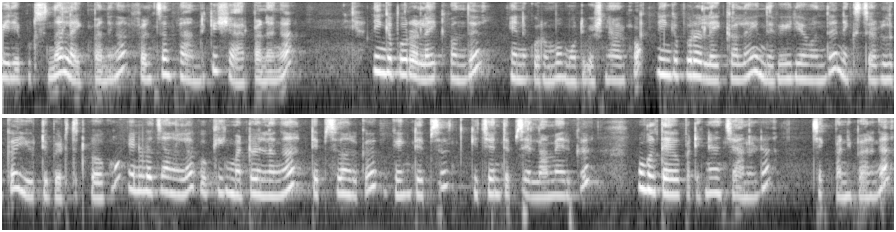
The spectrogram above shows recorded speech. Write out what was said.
வீடியோ பிடிச்சிருந்தா லைக் பண்ணுங்கள் ஃப்ரெண்ட்ஸ் அண்ட் ஃபேமிலிக்கு ஷேர் பண்ணுங்கள் நீங்கள் போகிற லைக் வந்து எனக்கு ரொம்ப மோட்டிவேஷனாக இருக்கும். நீங்கள் போகிற லைக்கால் இந்த வீடியோ வந்து நெக்ஸ்ட் லெவலுக்கு யூடியூப் எடுத்துகிட்டு போகும். என்னோடய சேனலில் குக்கிங் மட்டும் இல்லைங்க டிப்ஸும் இருக்குது குக்கிங் டிப்ஸு கிச்சன் டிப்ஸ் எல்லாமே இருக்குது உங்களுக்கு தேவைப்பட்டிங்கன்னா சேனலில் செக் பண்ணி பாருங்கள்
